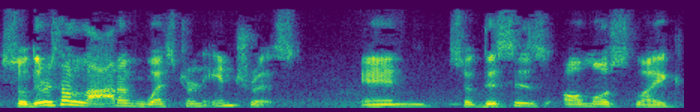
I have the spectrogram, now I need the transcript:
So there's a lot of Western interest. And so this is almost like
